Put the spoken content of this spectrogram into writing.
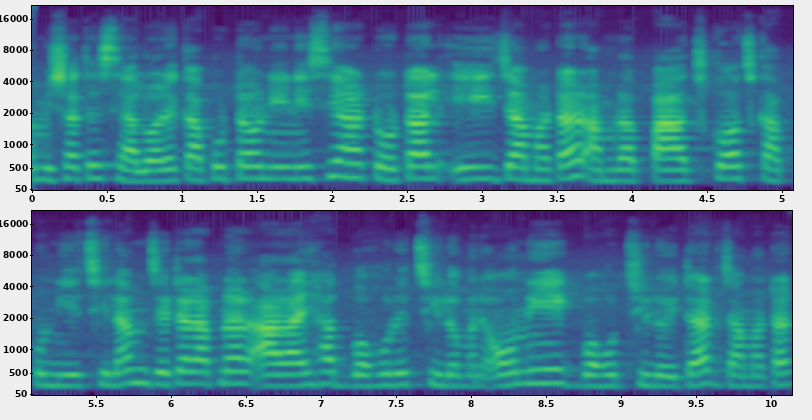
আমি সাথে সালোয়ারের কাপড়টাও নিয়ে নিছি আর টোটাল এই জামাটার আমরা পাঁচ গজ কাপড় নিয়েছিলাম, যেটার আপনার আড়াই হাত বহরে ছিল মানে অনেক বহর ছিল এটার জামাটার।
